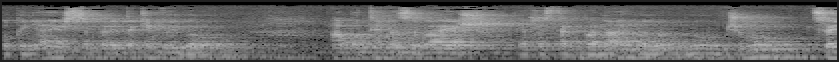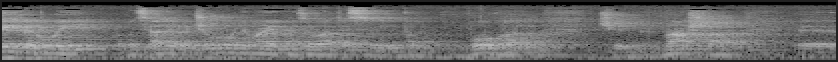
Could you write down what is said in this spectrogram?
опиняєшся перед таким вибором. Або ти називаєш якось так банально, ну, ну чому цей герой, або ця герой, чому вони мають називатися там Вова чи Маша? Е,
